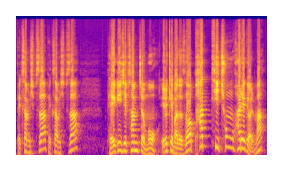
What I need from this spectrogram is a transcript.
134, 134, 123.5 이렇게 받아서 파티 총 화력이 얼마?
